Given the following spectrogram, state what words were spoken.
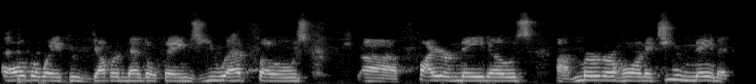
all the way through governmental things, UFOs, uh, fire NATOs, uh, murder hornets, you name it.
